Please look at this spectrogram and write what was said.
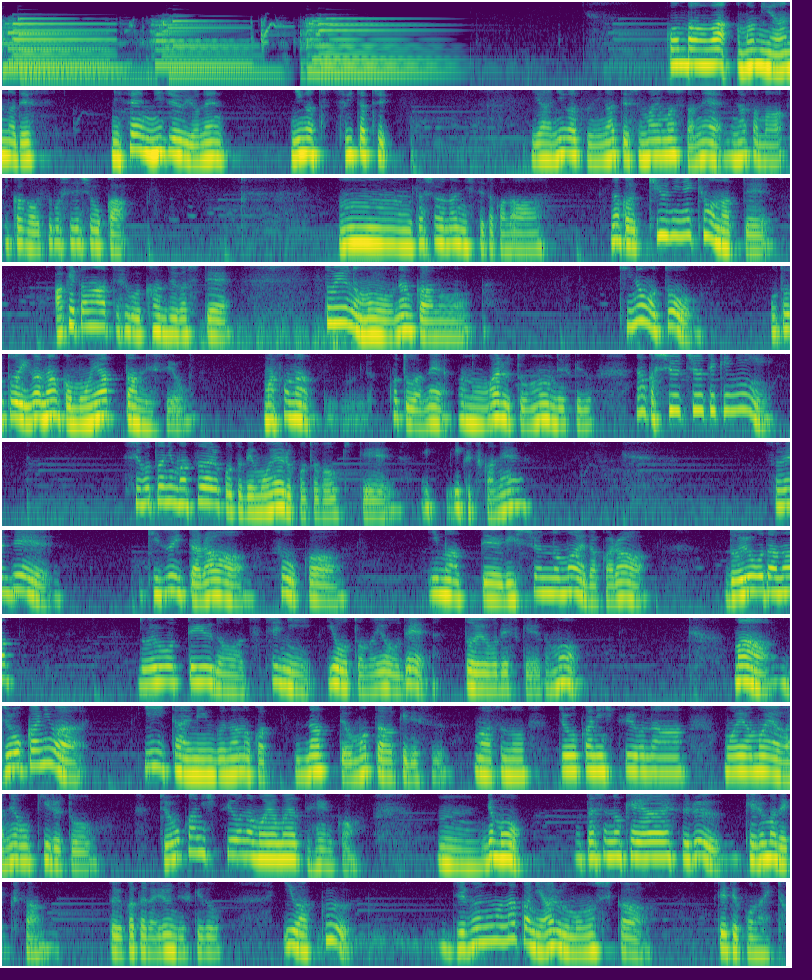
こんばんは、天宮アンナです。2024年2月1日。いや、2月になってしまいましたね。皆様、いかがお過ごしでしょうか？うーん、私は何してたかな。なんか急にね、今日になって、明けたなってすごい感じがして。というのも、なんかあの、昨日と一昨日がなんかもやったんですよ。まあそんなことはねあのあると思うんですけどなんか集中的に仕事にまつわることでもやることが起きていいくつかねそれで気づいたらそうか今って立春の前だから土曜だな土曜っていうのは土に用途のようで土曜ですけれどもまあ浄化にはいいタイミングなのかなって思ったわけです。まあその浄化に必要なモヤモヤがね起きると浄化に必要なモヤモヤって変か。うんでも私の敬愛するケルマデックさんという方がいるんですけど曰く自分の中にあるものしか出てこないと。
